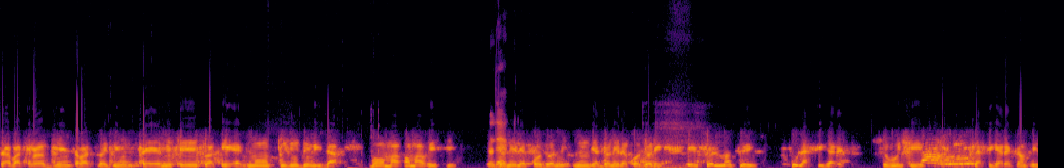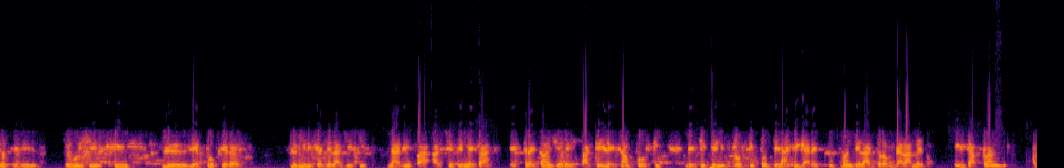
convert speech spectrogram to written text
Ça va très bien, ça va très bien. C'est M. Soaké Edmond, toujours de Vida. Bon, on m'a réussi. J'ai donné les coordonnées. J'ai donné les coordonnées. Et seulement que pour la cigarette, je vous jure, la cigarette en prison civile, je vous jure, si le, les procureurs, le ministère de la Justice n'arrive pas à supprimer ça, c'est très dangereux. Parce que les gens profitent, les détenus profitent de la cigarette pour prendre de la drogue dans la maison. Ils apprennent à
